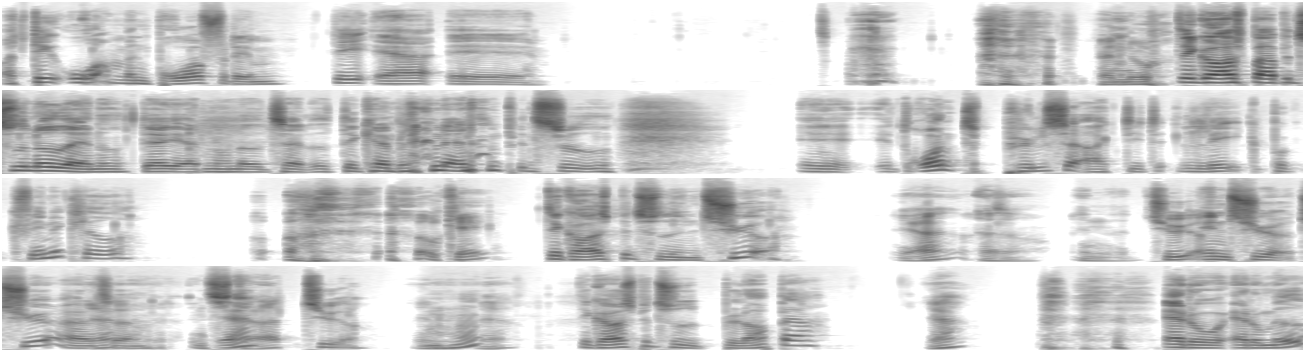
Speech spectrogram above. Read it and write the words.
Og det ord, man bruger for dem, det er... Øh, Men nu? det kan også bare betyde noget andet, der i 1800-tallet. Det kan blandt andet betyde øh, et rundt, pølseagtigt læg på kvindeklæder. Okay. Det kan også betyde en tyr. Ja, altså en tyr. En tyr, tyr altså. ja, en større tyr. En, Mhm. ja. Det kan også betyde blåbær. Ja. er, du, er du med?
